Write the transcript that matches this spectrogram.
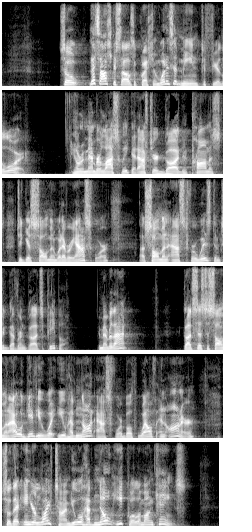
So let's ask ourselves a question what does it mean to fear the Lord? You'll remember last week that after God promised to give Solomon whatever he asked for, uh, Solomon asked for wisdom to govern God's people. Remember that? God says to Solomon, I will give you what you have not asked for, both wealth and honor, so that in your lifetime you will have no equal among kings.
